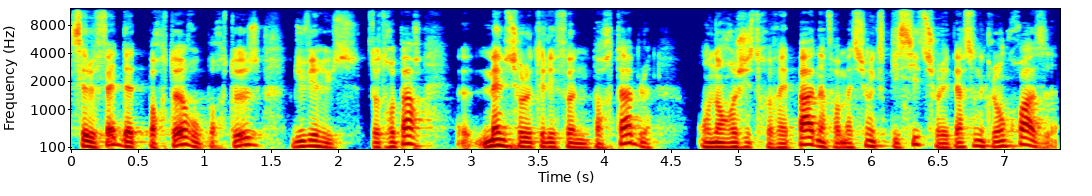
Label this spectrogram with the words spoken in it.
c'est le fait d'être porteur ou porteuse du virus. D'autre part, euh, même sur le téléphone portable, on n'enregistrerait pas d'informations explicites sur les personnes que l'on croise,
